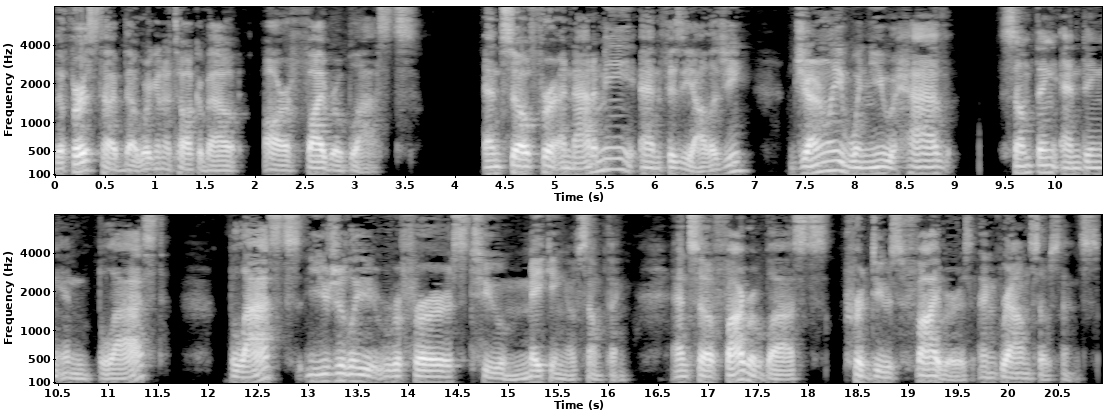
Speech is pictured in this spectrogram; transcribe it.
The first type that we're going to talk about are fibroblasts. And so for anatomy and physiology, generally when you have something ending in blast, blasts usually refers to making of something. And so fibroblasts produce fibers and ground substance.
